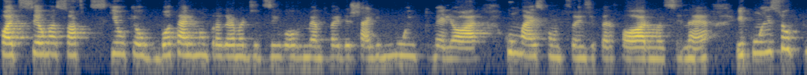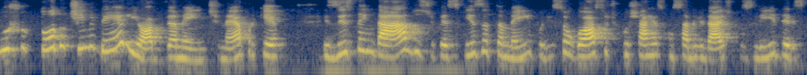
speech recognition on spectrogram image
Pode ser uma soft skill que eu botar ele num programa de desenvolvimento, vai deixar ele muito melhor, com mais condições de performance, né? E com isso eu puxo todo o time dele, obviamente, né? Porque Existem dados de pesquisa também, por isso eu gosto de puxar a responsabilidade para os líderes,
